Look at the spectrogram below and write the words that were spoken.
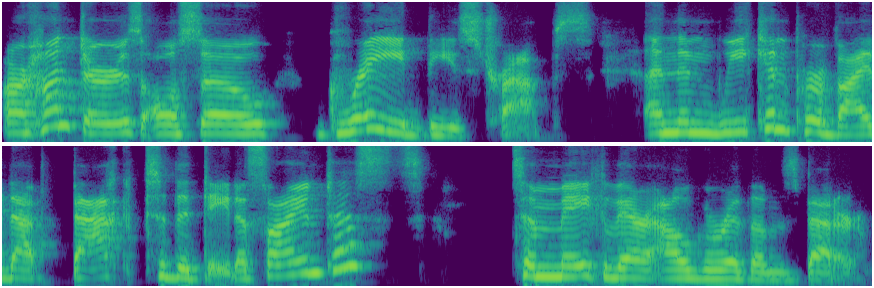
Our hunters also grade these traps, and then we can provide that back to the data scientists to make their algorithms better.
